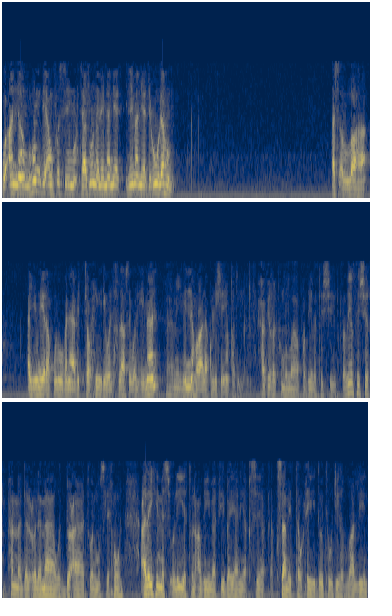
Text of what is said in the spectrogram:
وأنهم هم بأنفسهم محتاجون لمن يدعو لهم. أسأل الله أن ينير قلوبنا بالتوحيد والإخلاص والإيمان. آمين. إنه على كل شيء قدير. حفظكم الله فضيلة الشيخ. فضيلة الشيخ محمد العلماء والدعاة والمصلحون عليهم مسؤولية عظيمة في بيان أقسام التوحيد وتوجيه الضالين.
